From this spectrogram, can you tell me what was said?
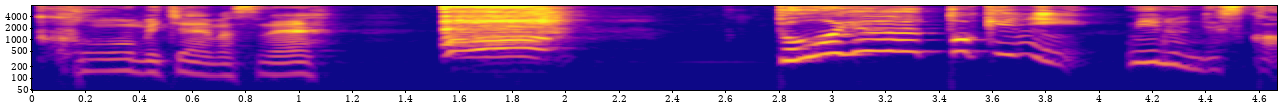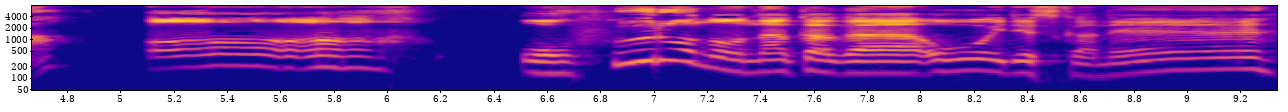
構見ちゃいますね。どういう時に見るんですか？ああ、お風呂の中が多いですかね。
